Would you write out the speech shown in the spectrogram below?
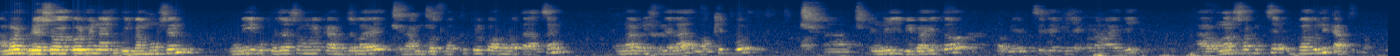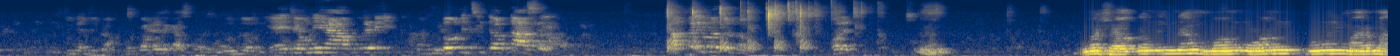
আমার প্রিয় সহকর্মীর নাম ইমাম হোসেন। উনি উপজেলা সময় কার্যালয়ে রামগঞ্জ লক্ষ্মীপুর কর্মরত আছেন। ওনার নিজ জেলা লক্ষ্মীপুর উনি বিবাহিত তবে ছেলে মেয়ে এখনও হয়নি। আর ওনার শখ হচ্ছে উদ্ভাবনী কাজ করা উদ্ভাবনী কাজ করা এই যে উনি অলরেডি উদ্ভাবনের চিন্তা ভাবনা আছে হাততালি জন্য। বলেন। আমার সহকর্মীর নাম মং ওয়াং পু মারমা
